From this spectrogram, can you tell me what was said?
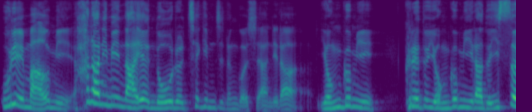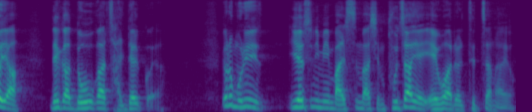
우리의 마음이 하나님이 나의 노후를 책임지는 것이 아니라 연금이 그래도 연금이라도 있어야 내가 노후가 잘 될 거야. 여러분 우리 예수님이 말씀하신 부자의 예화를 듣잖아요.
